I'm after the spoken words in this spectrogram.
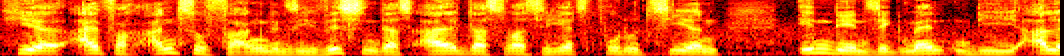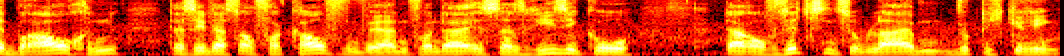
hier einfach anzufangen, denn sie wissen, dass all das, was sie jetzt produzieren, in den Segmenten, die alle brauchen, dass sie das auch verkaufen werden. Von daher ist das Risiko, darauf sitzen zu bleiben, wirklich gering.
